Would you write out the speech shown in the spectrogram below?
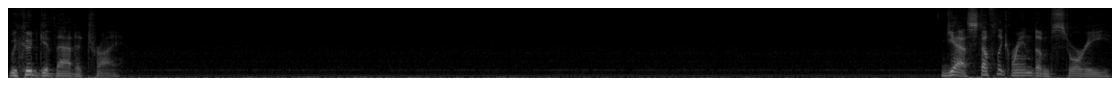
We could give that a try. Yeah, stuff like random story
